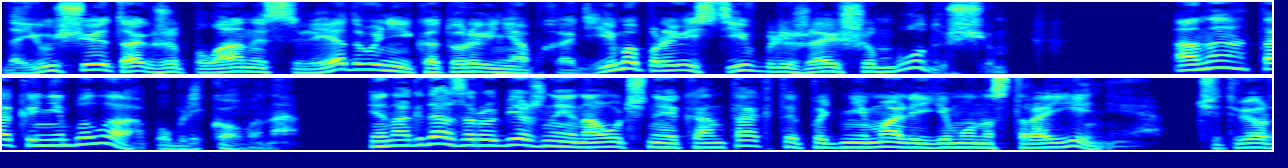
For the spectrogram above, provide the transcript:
дающая также план исследований, которые необходимо провести в ближайшем будущем. Она так и не была опубликована. Иногда зарубежные научные контакты поднимали ему настроение. 4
